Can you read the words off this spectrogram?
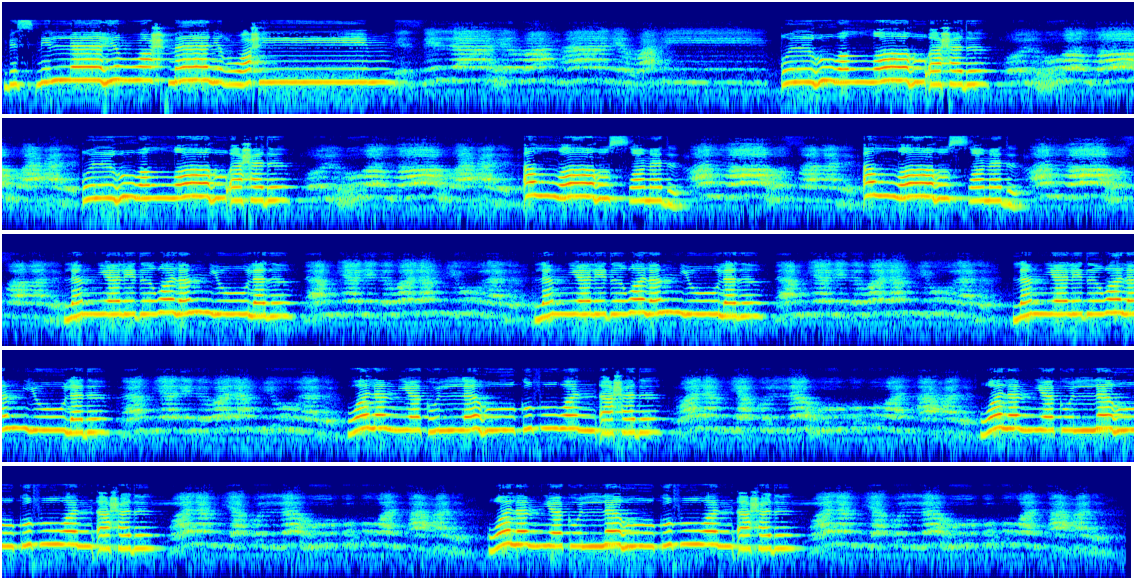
بسم الله الرحمن الرحيم. بسم الله الرحمن الرحيم قل هو الله أحد. قل هو الله أحد. قل هو الله أحد قل هو الله أحد الله الصمد الله الصمد. الله الصمد. لم يلد ولم يولد. لم يلد ولم يولد. لم يلد ولم يولد. لم يلد ولم يولد ولم يكن له كفوا أحد. ولم يكن له كفوا أحد. ولم يكن له كفوا أحد. ولم يكن له كفوا أحد ولم يكن له كفوا أحد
